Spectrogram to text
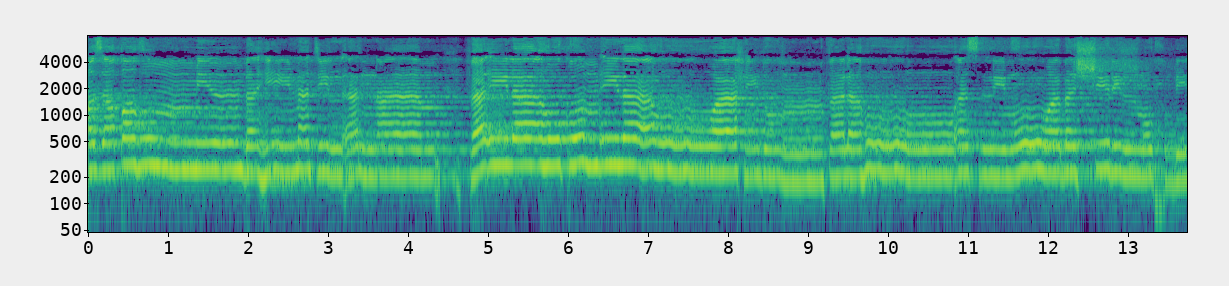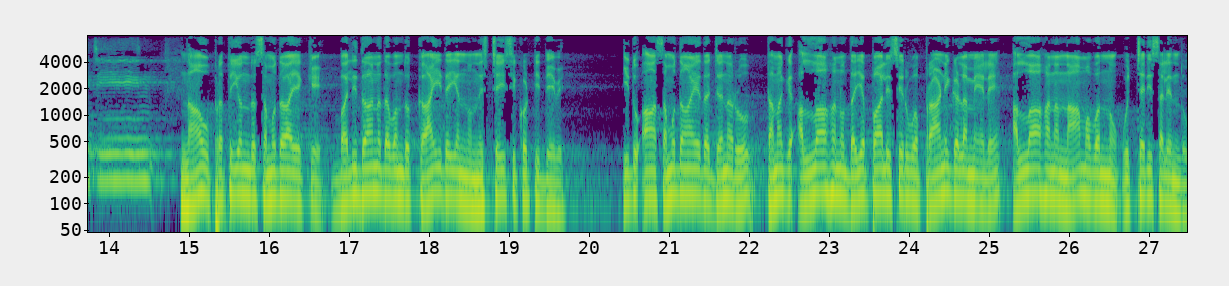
رزقهم من بهيمة الأنعام فإلهكم إله واحد فله أسلموا وبشر المخبتين ನಾವು ಪ್ರತಿಯೊಂದು ಸಮುದಾಯಕ್ಕೆ ಬಲಿದಾನದ ಒಂದು ಕಾಯಿದೆಯನ್ನು ನಿಶ್ಚಯಿಸಿಕೊಟ್ಟಿದ್ದೇವೆ ಇದು ಆ ಸಮುದಾಯದ ಜನರು ತಮಗೆ ಅಲ್ಲಾಹನು ದಯಪಾಲಿಸಿರುವ ಪ್ರಾಣಿಗಳ ಮೇಲೆ ಅಲ್ಲಾಹನ ನಾಮವನ್ನು ಉಚ್ಚರಿಸಲೆಂದು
